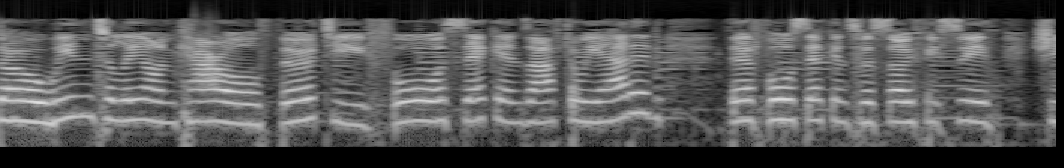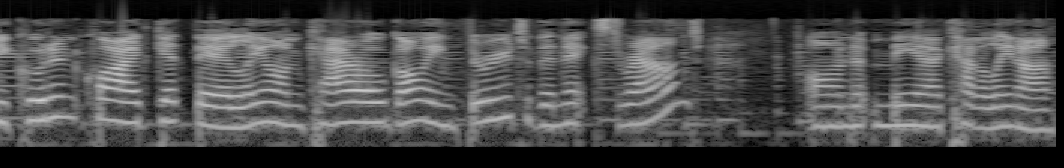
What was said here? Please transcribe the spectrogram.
So a win to Leon Carroll, 34 seconds after we added the four seconds for Sophie Smith. She couldn't quite get there. Leon Carroll going through to the next round on Mia Catalina.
